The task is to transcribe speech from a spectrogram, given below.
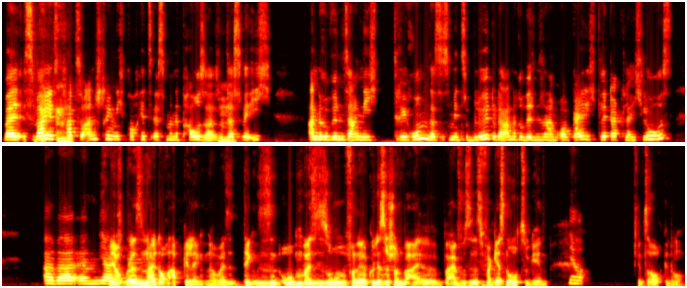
weil es war jetzt gerade so anstrengend, ich brauche jetzt erstmal eine Pause. Also mhm. das wäre ich. Andere würden sagen, nee, ich drehe rum, das ist mir zu blöd. Oder andere würden sagen, oh geil, ich kletter gleich los. Aber ähm, ja. Ja, oder bin, sind halt auch abgelenkt, ne? weil sie denken, sie sind oben, weil sie so von der Kulisse schon äh, beeinflusst sind, dass sie vergessen hochzugehen. Ja. Gibt's auch, genau.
